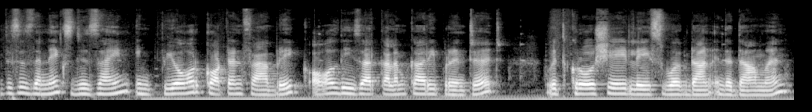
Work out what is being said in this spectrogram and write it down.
This is the next design in pure cotton fabric. All these are kalamkari printed with crochet lace work done in the daman.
